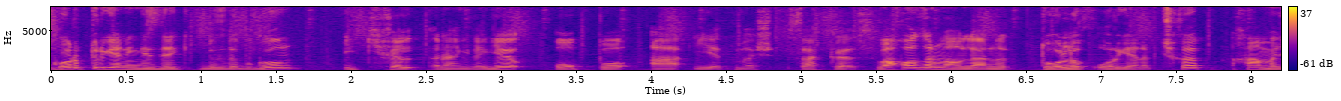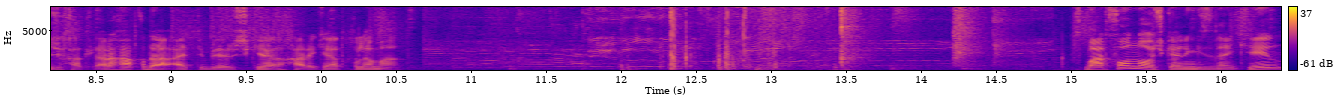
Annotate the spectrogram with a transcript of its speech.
Ko'rib turganingizdek, bizda bugun ikki xil rangdagi Oppo A78 va hozir men ularni to'liq o'rganib chiqib, hamma jihatlari haqida aytib berishga harakat qilaman. Smartfonni ochganingizdan keyin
